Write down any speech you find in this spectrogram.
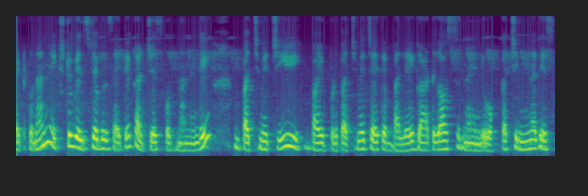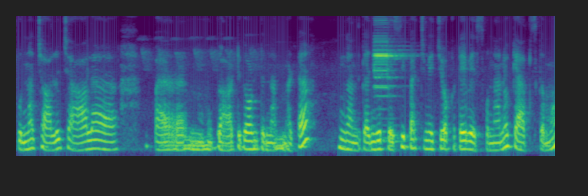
పెట్టుకున్నాను. నెక్స్ట్ వెజిటేబుల్స్ అయితే కట్ చేసుకుంటున్నానండి. పచ్చిమిర్చి ఇప్పుడు పచ్చిమిర్చి అయితే భలే ఘాటుగా వస్తున్నాయండి. ఒక్క చిన్నది వేసుకున్నా చాలు చాలా ఘాటుగా ఉంటుందన్నమాట. ఇంకా అందుకని చెప్పేసి పచ్చిమిర్చి ఒకటే వేసుకున్నాను. క్యాప్సికము.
